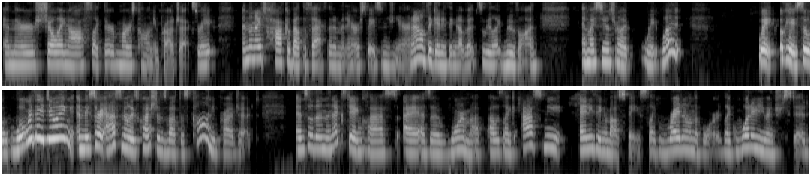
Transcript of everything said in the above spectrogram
and they're showing off like their Mars colony projects, right? And then I talk about the fact that I'm an aerospace engineer and I don't think anything of it. So we like move on. And my students were like, wait, what? Wait, okay, so what were they doing? And they start asking me all these questions about this colony project. And so then the next day in class, I, as a warm up, I was like, ask me anything about space, like write it on the board. Like, what are you interested?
